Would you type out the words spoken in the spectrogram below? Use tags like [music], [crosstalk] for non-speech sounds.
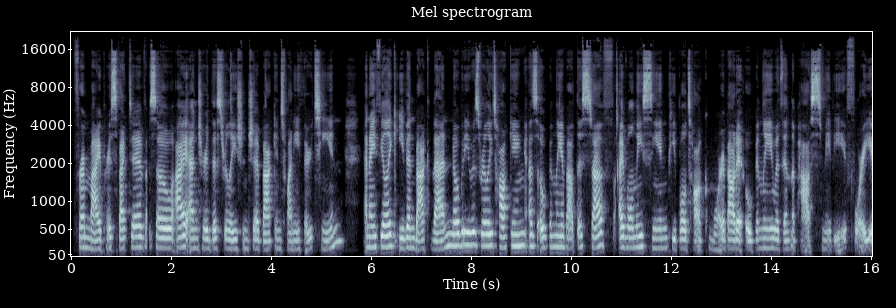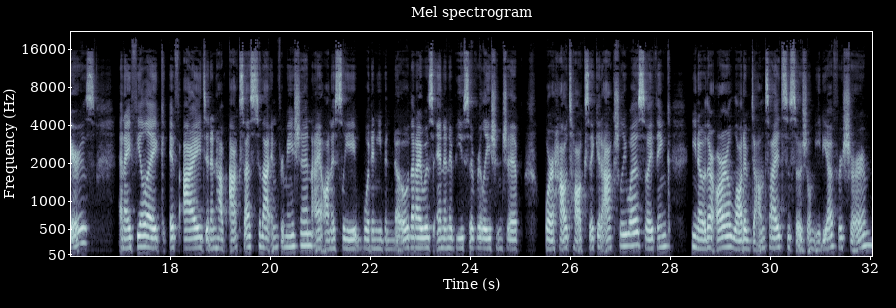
from my perspective. So I entered this relationship back in 2013 and I feel like even back then, nobody was really talking as openly about this stuff. I've only seen people talk more about it openly within the past maybe four years. And I feel like if I didn't have access to that information, I honestly wouldn't even know that I was in an abusive relationship or how toxic it actually was. So I think, you know, there are a lot of downsides to social media for sure.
